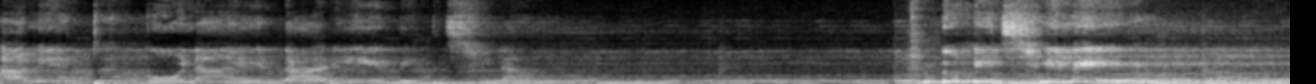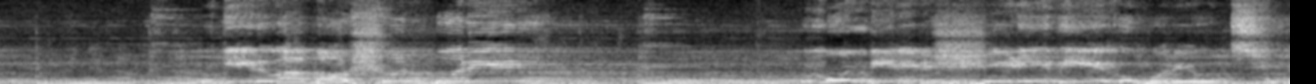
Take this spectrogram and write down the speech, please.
আমি একটা কোনায় দাঁড়িয়ে দেখছিলাম। দুটি ছেলে গেরুয়া বসন পরে মন্দিরের সিঁড়ি দিয়ে উপরে উঠছিল।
